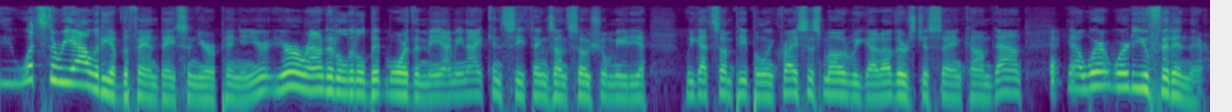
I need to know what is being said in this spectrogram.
What's the reality of the fan base, in your opinion? You're you're around it a little bit more than me. I mean, I can see things on social media. We got some people in crisis mode. We got others just saying, "Calm down." You know, where where do you fit in there?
